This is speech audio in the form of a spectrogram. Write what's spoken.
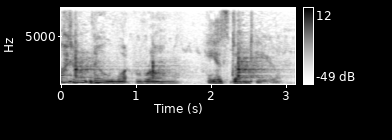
I don't know what wrong he has done to you.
